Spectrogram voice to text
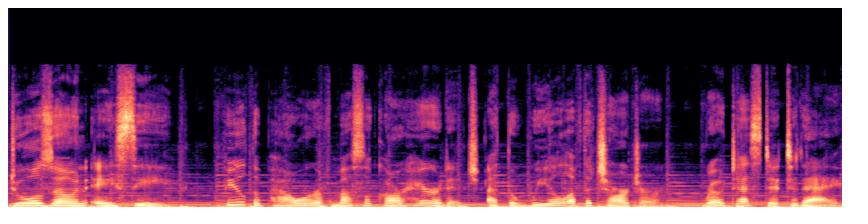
dual zone AC. Feel the power of muscle car heritage at the wheel of the Charger. Road test it today.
